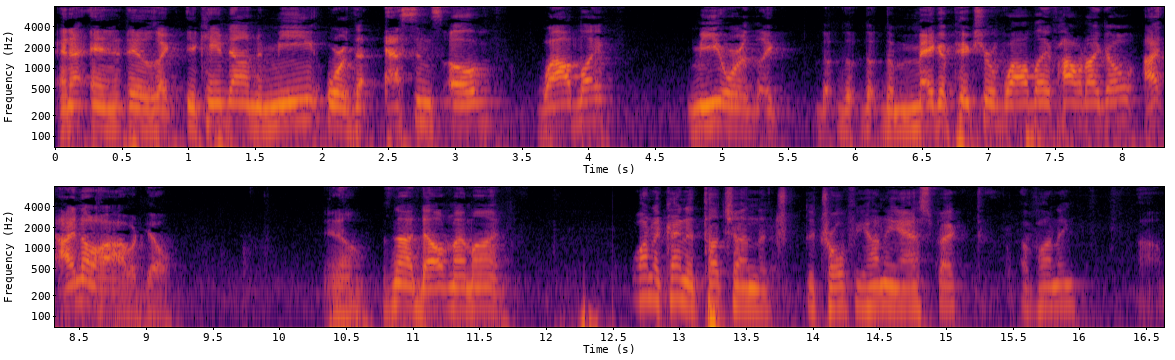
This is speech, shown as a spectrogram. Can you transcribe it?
and, I, and it was like it came down to me or the essence of wildlife, me or like the, the, the mega picture of wildlife, how would I go? I, I know how I would go. You know, it's not a doubt in my mind. I want to kind of touch on the, tr- the trophy hunting aspect of hunting. Um,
